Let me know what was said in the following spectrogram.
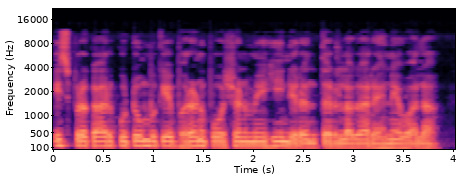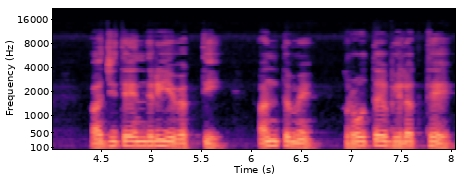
इस प्रकार कुटुंब के भरण पोषण में ही निरंतर लगा रहने वाला अजितेंद्रिय व्यक्ति अंत में रोते भिलकते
